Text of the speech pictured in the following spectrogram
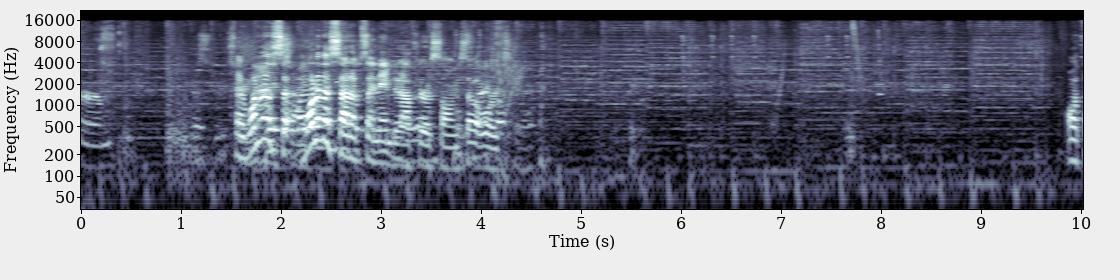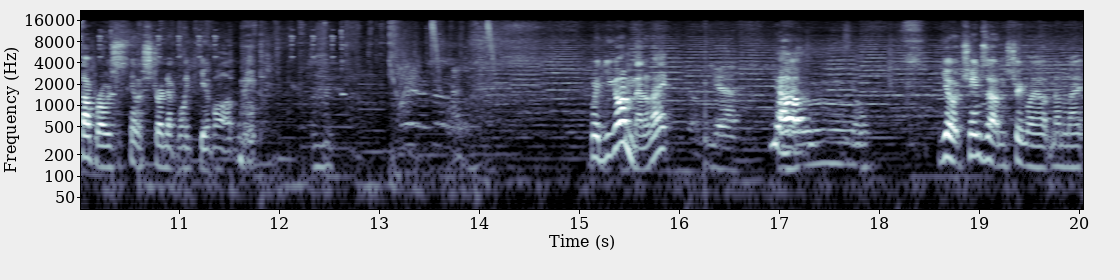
Um, Hey, one of the se- one of the setups I named it after a song, so it works. Oh, I thought bro I was just gonna straight up like give up. Wait, you go on Meta Knight? Yeah. yo. Yo, change that and stream my Meta Knight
